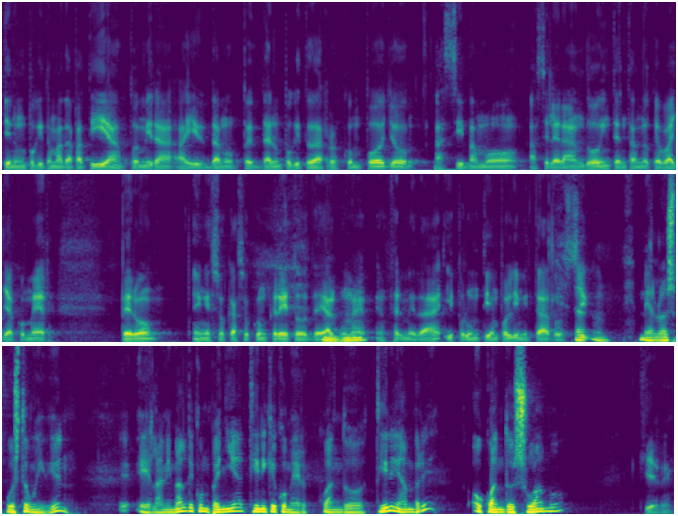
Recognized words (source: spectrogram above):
tienen un poquito más de apatía, pues mira, ahí damos, pues darle un poquito de arroz con pollo, así vamos acelerando, intentando que vaya a comer, pero en esos casos concretos de alguna enfermedad y por un tiempo limitado. Sí. Ah, me lo has puesto muy bien el animal de compañía tiene que comer cuando tiene hambre o cuando su amo quiere.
